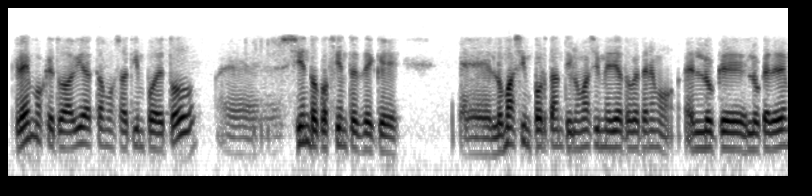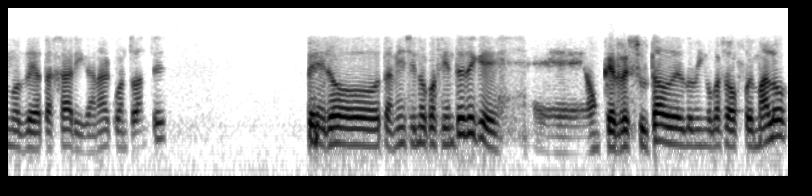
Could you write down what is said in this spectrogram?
creemos que todavía estamos a tiempo de todo siendo conscientes de que lo más importante y lo más inmediato que tenemos es lo que lo que debemos de atajar y ganar cuanto antes pero también siendo conscientes de que, eh, aunque el resultado del domingo pasado fue malo,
